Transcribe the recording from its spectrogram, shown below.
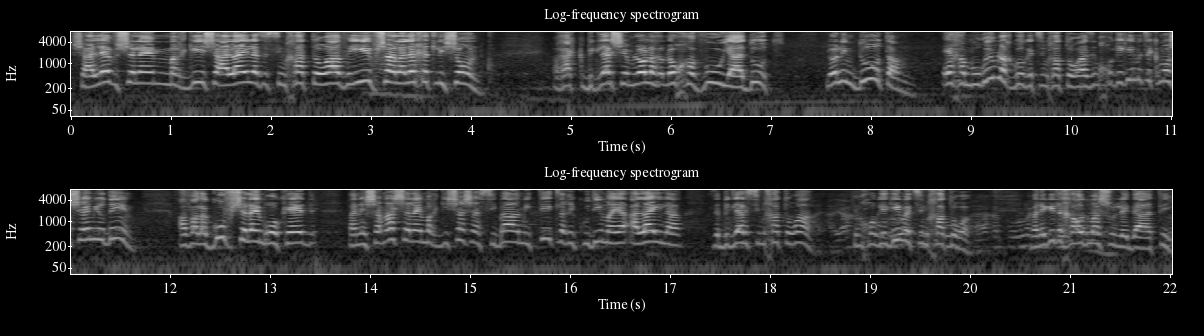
שהלב שלהם מרגיש שהלילה זה שמחת תורה ואי אפשר ללכת לישון. רק בגלל שהם לא, לא חוו יהדות, לא לימדו אותם איך אמורים לחגוג את שמחת תורה, אז הם חוגגים את זה כמו שהם יודעים. אבל הגוף שלהם רוקד והנשמה שלהם מרגישה שהסיבה האמיתית לריקודים היה הלילה זה בגלל שמחת תורה. היה הם חוגגים את שמחת תורה. ואני אגיד לך עוד. משהו לדעתי.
